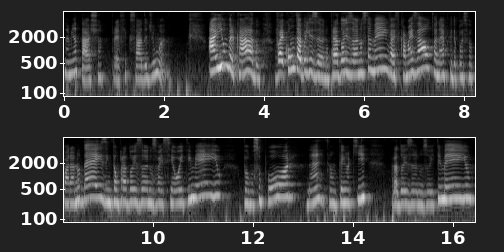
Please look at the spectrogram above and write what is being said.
na minha taxa pré-fixada de um ano. Aí o mercado vai contabilizando para dois anos também, vai ficar mais alta, né? Porque depois foi parar no 10, então para dois anos vai ser 8,5, vamos supor, né? Então tenho aqui para dois anos 8,5,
